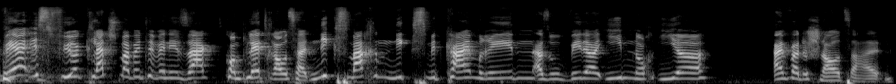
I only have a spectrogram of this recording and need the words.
wer ist für, klatscht mal bitte, wenn ihr sagt, komplett raushalten. Nix machen, nix mit keinem reden, also weder ihm noch ihr, einfach die Schnauze halten.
